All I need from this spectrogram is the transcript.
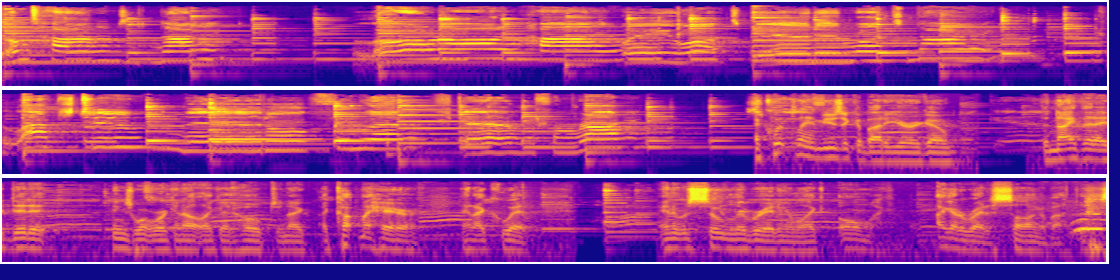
Sometimes at night, collapse to the middle from left and from right. I quit playing music about a year ago. The night that I did it, things weren't working out like I'd hoped, and I, I cut my hair and I quit. And it was so liberating. I'm like, oh my, I gotta write a song about this.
